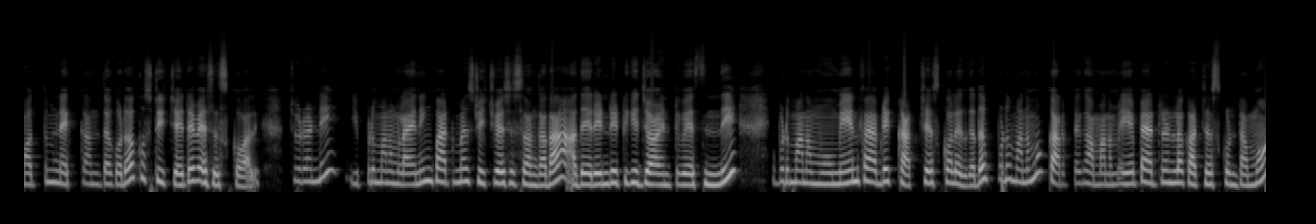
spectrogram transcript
మొత్తం నెక్ అంతా కూడా ఒక స్టిచ్ అయితే వేసేసుకోవాలి. చూడండి ఇప్పుడు మనం లైనింగ్ పార్ట్ మీద స్టిచ్ వేసేసాం కదా అదే రెండింటికి జాయింట్ వేసింది. ఇప్పుడు మనము మెయిన్ ఫ్యాబ్రిక్ కట్ చేసుకోలేదు కదా ఇప్పుడు మనము కరెక్ట్గా మనం ఏ ప్యాటర్న్లో కట్ చేసుకుంటామో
